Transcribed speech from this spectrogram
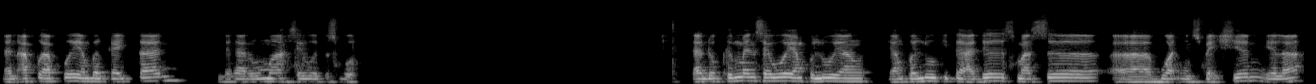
dan apa-apa yang berkaitan dengan rumah sewa tersebut. Dan dokumen sewa yang perlu yang yang perlu kita ada semasa uh, buat inspection ialah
